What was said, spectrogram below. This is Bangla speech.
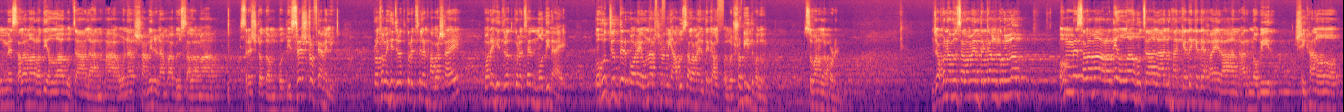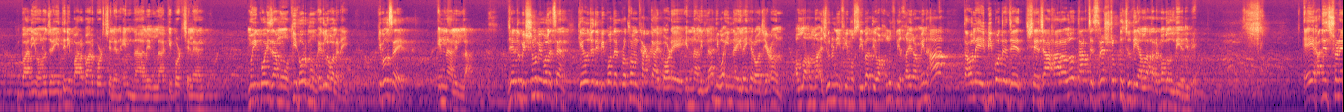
উম্মে সালামা রাদিয়াল্লাহু তাআলা আনহা, ওনার স্বামীর নাম আবু সালামা, শ্রেষ্ঠ দম্পতি, শ্রেষ্ঠ ফ্যামিলি। প্রথমে হিজরত করেছিলেন হাবাসায় পরে হিজরত করেছেন মদিনায়। ওহুদ যুদ্ধের পরে ওনার স্বামী আবু সালামা ইন্তেকাল করল, শহীদ হলো। সুবহানাল্লাহ, পড়েন। যখন আবু সালামা ইন্তেকাল করল, উম্মে সালামা রাদিয়াল্লাহু তাআলা আনহা কেঁদে কেঁদে হয়রান, আর নবীর শিখানো বাণী অনুযায়ী তিনি বারবার পড়ছিলেন, ইন্না লিল্লাহ কি পড়ছিলেন? মুই কই জামু কি হরমু? এগুলো বলে নাই। কি বলছে? ইন্না লিল্লাহ যেহেতু বিশ্বনবী বলেছেন, কেউ যদি বিপদের প্রথম ধাক্কায় পড়ে, ইন্না লিল্লাহি ওয়া ইন্না ইলাইহি রাজিউন আল্লাহুম্মা আজুরনি ফি মুসিবাতি ওয়া খলুফ লি খায়রাম মিনহা তাহলে এই বিপদে যে সে যা হারালো, তার চেয়ে শ্রেষ্ঠ কিছু দিয়ে আল্লাহ তার বদল দিয়ে দিবে। এই হাদিস শুনে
